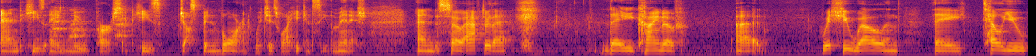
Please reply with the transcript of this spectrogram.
and he's a new person. He's just been born, which is why he can see the Minish. And so after that, they kind of uh, wish you well, and they tell you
